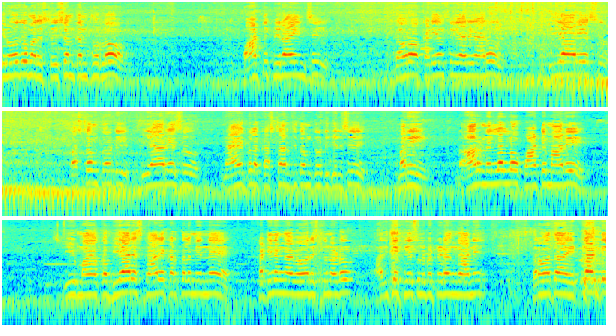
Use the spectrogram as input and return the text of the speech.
ఈ రోజు మరి స్టేషన్ కన్పూర్లో పార్టీ ఫిరాయించి గౌరవ కడియం శ్రీహరి గారు బీఆర్ఎస్ కష్టంతో బీఆర్ఎస్ నాయకుల కష్టార్జితంతో గెలిచి మరి ఆరు నెలల్లో పార్టీ మారి ఈ మా యొక్క బీఆర్ఎస్ కార్యకర్తల మీదనే కఠినంగా వ్యవహరిస్తున్నాడు. అధికే కేసులు పెట్టడం కానీ తర్వాత ఎట్లాంటి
